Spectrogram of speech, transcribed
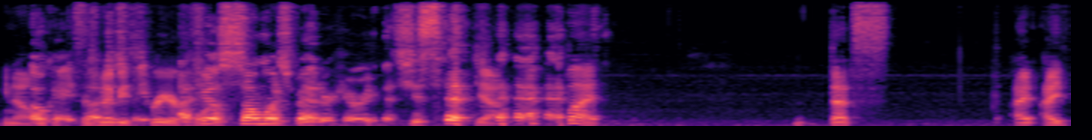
You know, Okay, there's maybe three or I four. feel so much better hearing that you said. Yeah, that. but that's I, I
